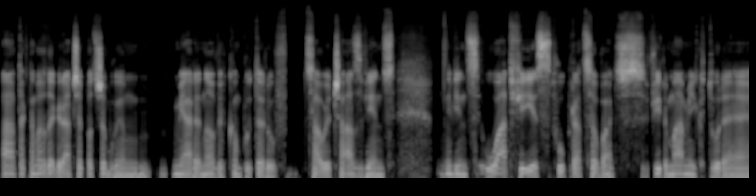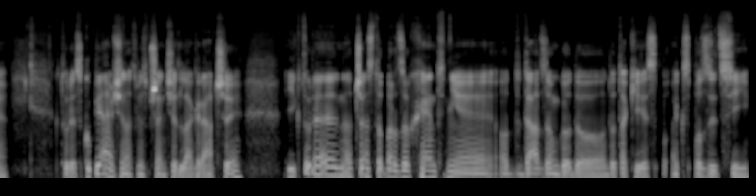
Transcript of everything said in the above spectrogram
a tak naprawdę gracze potrzebują miarę nowych komputerów cały czas, więc, więc łatwiej jest współpracować z firmami, które, które skupiają się na tym sprzęcie dla graczy i które no, często bardzo chętnie oddadzą go do, do takiej ekspo- ekspozycji,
